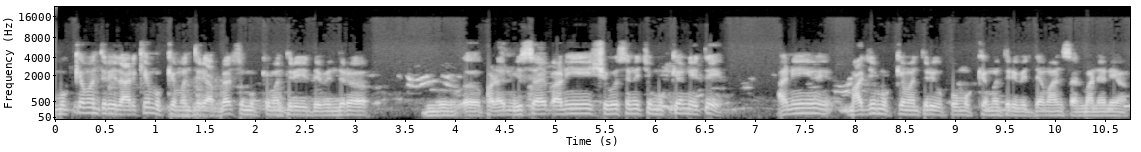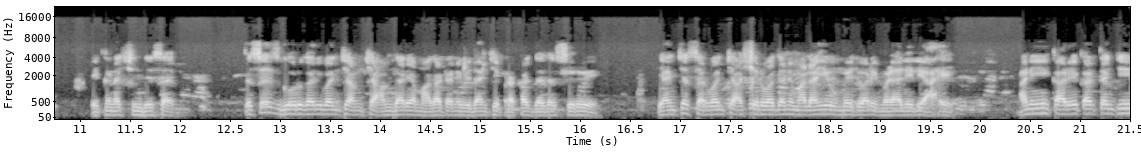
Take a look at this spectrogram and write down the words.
मुख्यमंत्री लाडके मुख्यमंत्री आपल्याच मुख्यमंत्री देवेंद्र फडणवीस साहेब आणि शिवसेनेचे मुख्य नेते आणि माजी मुख्यमंत्री उपमुख्यमंत्री विद्यमान सन्माननीय एकनाथ शिंदे साहेब. तसेच गोरगरिबांचे आमचे आमदार या मागाटाने विधानचे प्रकाशदादा सुर्वे यांच्या सर्वांच्या आशीर्वादाने मला ही उमेदवारी मिळालेली आहे. आणि कार्यकर्त्यांची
